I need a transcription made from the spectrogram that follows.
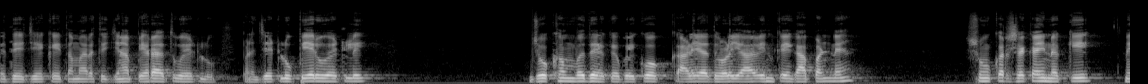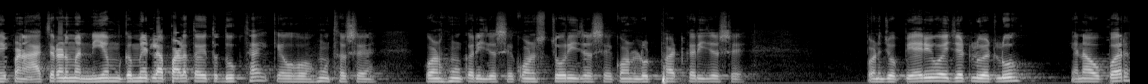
બધે જે કંઈ તમારાથી જ્યાં પહેરાતું હોય એટલું. પણ જેટલું પહેર્યું એટલી જોખમ વધે કે ભાઈ કોક કાળિયા ધોળી આવીને કંઈક આપણને શું કરશે કંઈ નક્કી નહીં. પણ આચરણમાં નિયમ ગમે એટલા પાળતા હોય તો દુઃખ થાય કે ઓહો, શું થશે? કોણ શું કરી જશે? કોણ ચોરી જશે? કોણ લૂંટફાટ કરી જશે? પણ જો પહેર્યું હોય જેટલું એટલું એના ઉપર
